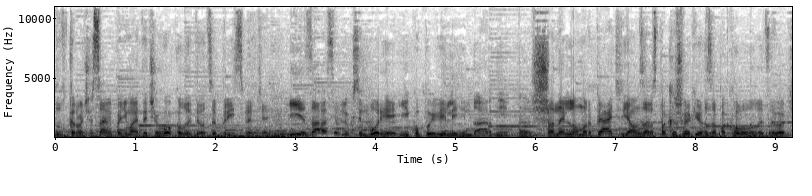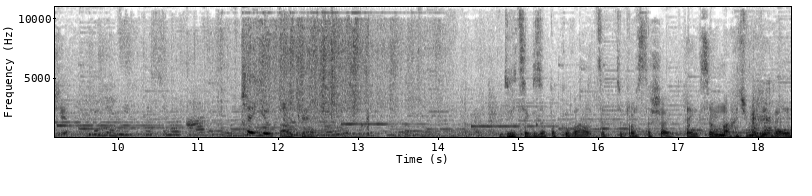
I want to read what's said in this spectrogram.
Ну коротше, самі розумієте чого, коли ти оце при смерті. І зараз я в Люксембургі і купив їй легендарні е, Шанель номер 5. Я вам зараз покажу, як його запаковували. Це взагалі. Окей. Дивіться, як запакували. Це, це просто шок. Thanks so much. Many, many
